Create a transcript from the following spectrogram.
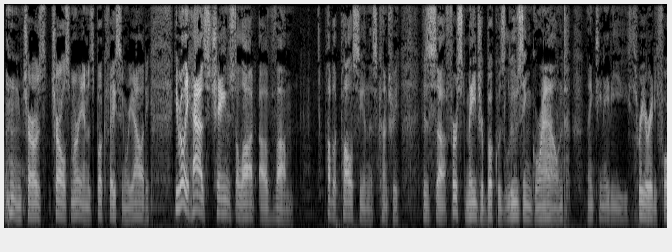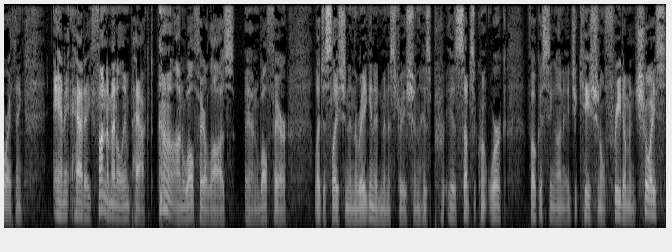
Charles Charles Murray and his book Facing Reality. He really has changed a lot of um, public policy in this country. His uh, first major book was Losing Ground, 1983 or 84, I think, and it had a fundamental impact on welfare laws and welfare legislation in the Reagan administration. His his subsequent work focusing on educational freedom and choice,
